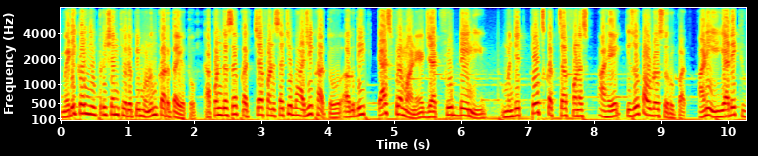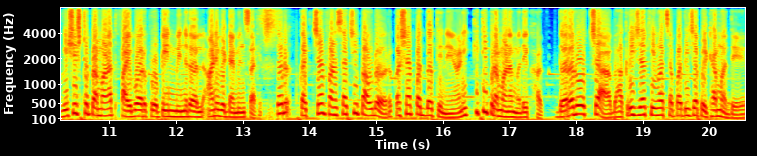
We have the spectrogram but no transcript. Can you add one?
मेडिकल न्यूट्रिशन थेरपी म्हणून करता येतो. आपण जसं कच्च्या फणसाची भाजी खातो अगदी त्याचप्रमाणे जॅकफ्रूट डेली म्हणजे तोच कच्चा फणस आहे की जो पावडर स्वरूपात. आणि यात एक विशिष्ट प्रमाणात फायबर प्रोटीन मिनरल आणि विटॅमिन्स आहेत. तर कच्च्या फणसाची पावडर कशा पद्धतीने आणि किती प्रमाणामध्ये खात? दररोजच्या भाकरीच्या किंवा चपातीच्या पिठामध्ये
